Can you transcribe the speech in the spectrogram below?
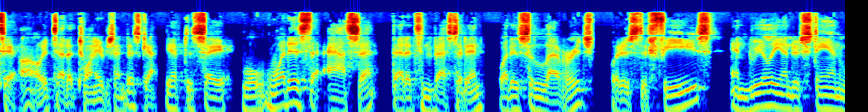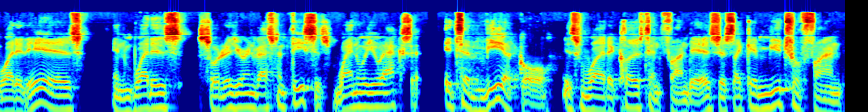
say, oh, it's at a 20% discount. You have to say, well, what is the asset that it's invested in? What is the leverage? What is the fees? And really understand what it is and what is sort of your investment thesis? When will you exit? It's a vehicle is what a closed end fund is, just like a mutual fund.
